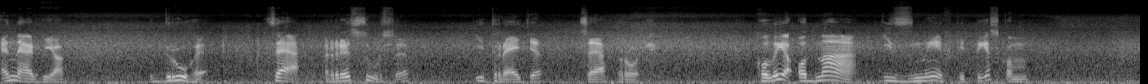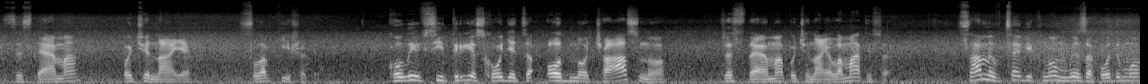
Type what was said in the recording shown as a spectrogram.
енергія, друге це ресурси, і третє це гроші. Коли одна із них під тиском, система починає слабкішати. Коли всі три сходяться одночасно, система починає ламатися. Саме в це вікно ми заходимо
